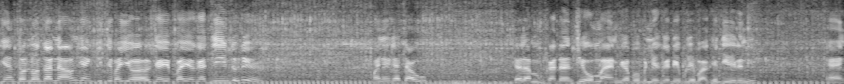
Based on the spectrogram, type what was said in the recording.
yang tolong tanam yang kita bayar bayar, bayar gaji untuk dia. Mana dah tahu dalam keadaan si Oman ke apa benda ke dia boleh buat kerja nanti. Kan?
